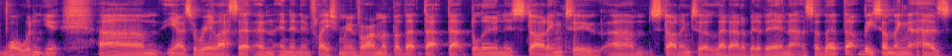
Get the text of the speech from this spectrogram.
why wouldn't you? Um, you know, it's a real asset in, in, an inflationary environment. But that that that balloon is starting to um, starting to let out a bit of air now. So that that will be something that has,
